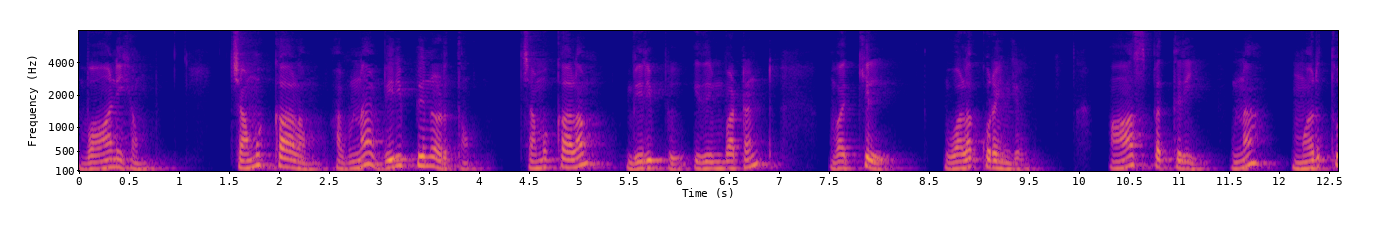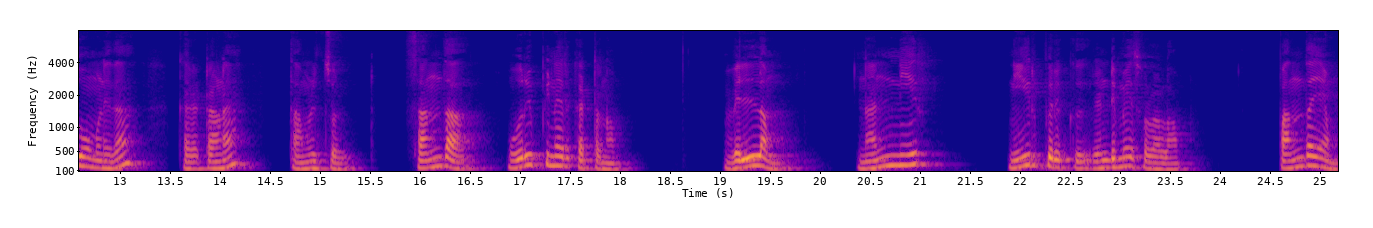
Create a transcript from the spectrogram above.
வாணிகம் சமுக்காலம் அப்படின்னா விரிப்புன்னு அர்த்தம். சமுக்காலம் விரிப்பு இது இம்பார்ட்டண்ட் வக்கீல் வழக்குரைஞர். ஆஸ்பத்திரி அப்படின்னா மருத்துவமனை தான் கரெக்டான தமிழ் சொல். சந்தா உறுப்பினர் கட்டணம் வெள்ளம் நன்னீர் நீர்ப்பெருக்கு ரெண்டுமே சொல்லலாம். பந்தயம்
